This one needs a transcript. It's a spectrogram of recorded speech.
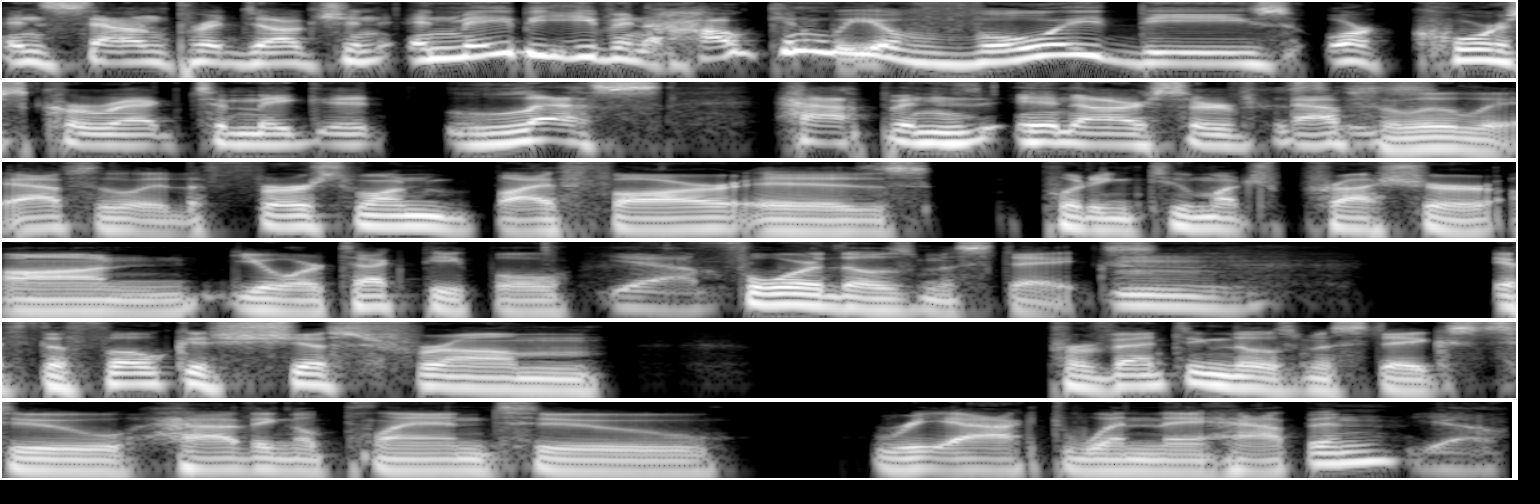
and sound production? And maybe even how can we avoid these or course correct to make it less happen in our services? Absolutely. Absolutely. The first one by far is putting too much pressure on your tech people yeah. for those mistakes. Mm. If the focus shifts from preventing those mistakes to having a plan to react when they happen, yeah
